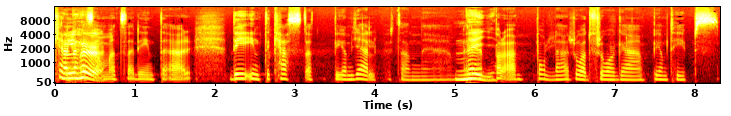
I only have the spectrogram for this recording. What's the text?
kan enas om att här, det, inte är, det är inte kast att be om hjälp utan eh, Nej. eller bara bolla, rådfråga, be om tips.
